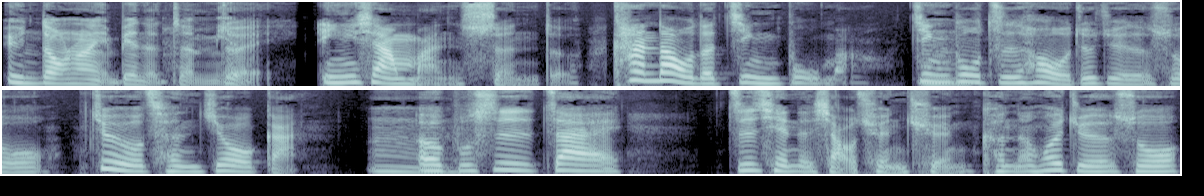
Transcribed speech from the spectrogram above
运动让你变得正面，对，影响蛮深的。看到我的进步嘛，进步之后我就觉得说就有成就感，嗯，而不是在之前的小圈圈可能会觉得说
